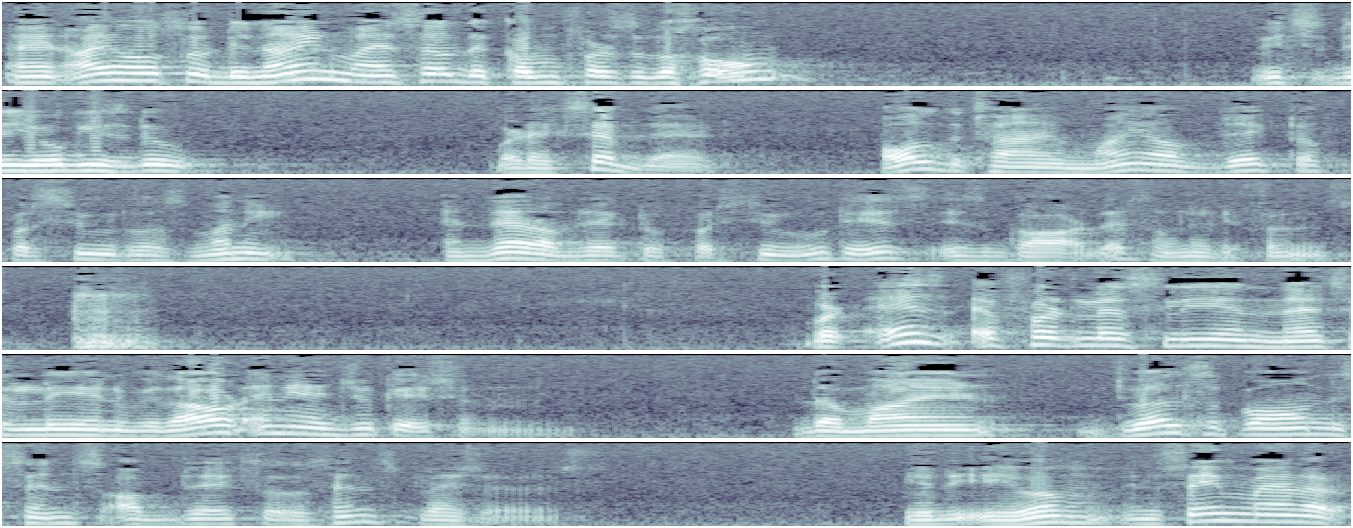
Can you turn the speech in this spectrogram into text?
And I also denied myself the comforts of the home, which the yogis do. But except that, all the time my object of pursuit was money and their object of pursuit is, is God. That's the only difference. but as effortlessly and naturally and without any education, the mind dwells upon the sense objects or the sense pleasures. Yadi evam, in the same manner,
